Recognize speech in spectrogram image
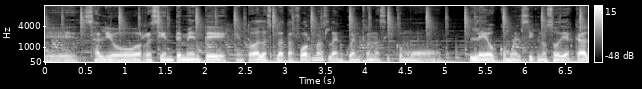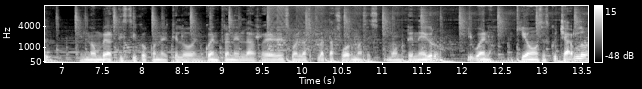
eh, salió recientemente en todas las plataformas, la encuentran así como Leo, como el signo zodiacal. El nombre artístico con el que lo encuentran en las redes o en las plataformas es Montenegro. Y bueno, aquí vamos a escucharlo.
